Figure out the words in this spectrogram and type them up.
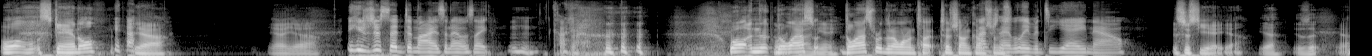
well, scandal. Yeah. Yeah. Yeah. Yeah. You just said demise, and I was like, mm, Kanye. Well, and the, the Poor last Kanye. the last word that I want to t- touch on comes Actually, I believe it's yay now. it's just yeah, yeah. yeah. Is it? Yeah.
